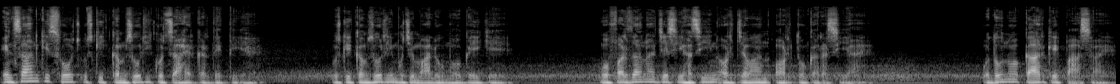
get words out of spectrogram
انسان کی سوچ اس کی کمزوری کو ظاہر کر دیتی ہے۔ اس کی کمزوری مجھے معلوم ہو گئی کہ وہ فرزانہ جیسی حسین اور جوان عورتوں کا رسیہ ہے۔ وہ دونوں کار کے پاس آئے۔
